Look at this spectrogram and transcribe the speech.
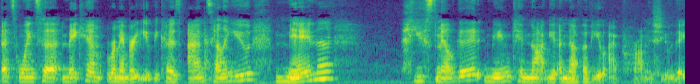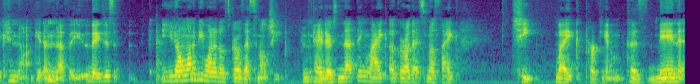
that's going to make him remember you because I'm telling you, men you smell good, men cannot get enough of you. I promise you, they cannot get enough of you. They just, you don't want to be one of those girls that smell cheap. Okay, there's nothing like a girl that smells like cheap, like perfume. Because men,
